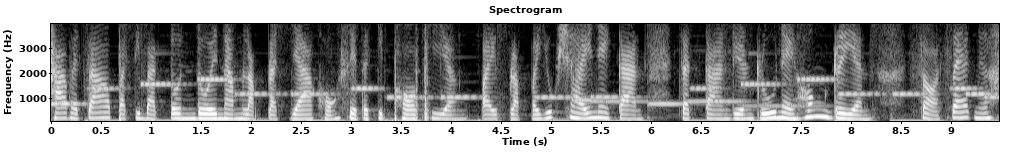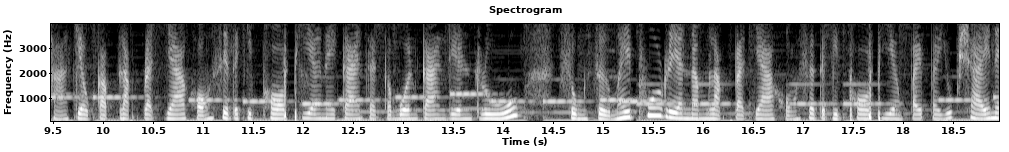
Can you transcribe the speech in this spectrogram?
ข้าพเจ้าปฏิบัติตนโดยนำหลักปรัชญาของเศรษฐกิจพอเพียง ไปปรับประยุกต์ใช้ในการจัดการเรียนรู้ในห้องเรียน สอดแทรกเนื้อหาเกี่ยวกับหลักปรัชญาของเศรษฐกิจพอเพียงในการจัดกระบวนการเรียนรู้ ส่งเสริมให้ผู้เรียนนำหลักปรัชญาของเศรษฐกิจพอเพียงไปประยุกต์ใช้ใน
